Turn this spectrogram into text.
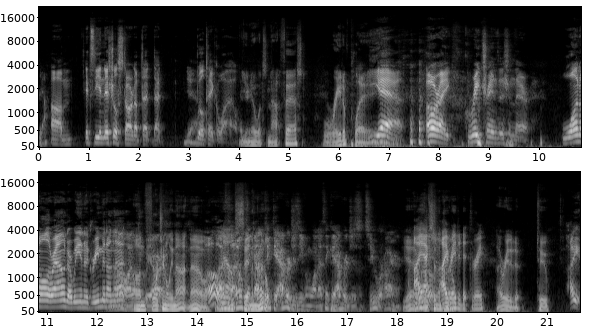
Yeah. Um, it's the initial startup that that Yeah. will take a while. You know what's not fast? Rate of play. Yeah. All right. Great transition there. One all around. Are we in agreement on No, that? I don't think we are. Unfortunately, not. No. Oh. I, No. I don't Sitting think in the I don't middle. think the average is even one. I think the average is a two or higher. Yeah. I we're actually in the I middle. rated it three. I rated it two. I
